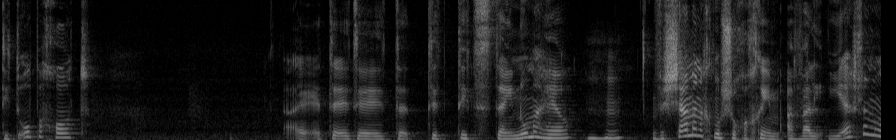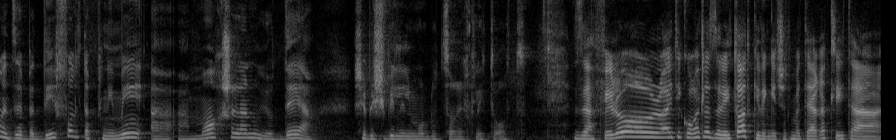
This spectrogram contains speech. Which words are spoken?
תטעו פחות, אה, ת, ת, ת, ת, תצטיינו מהר, mm-hmm. ושם אנחנו שוכחים, אבל יש לנו את זה בדיפולט הפנימי, המוח שלנו יודע שבשביל ללמוד הוא צריך לטעות. זה אפילו, לא הייתי קוראת לזה לטעות, כי נגיד שאת מתארת לי את ה...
